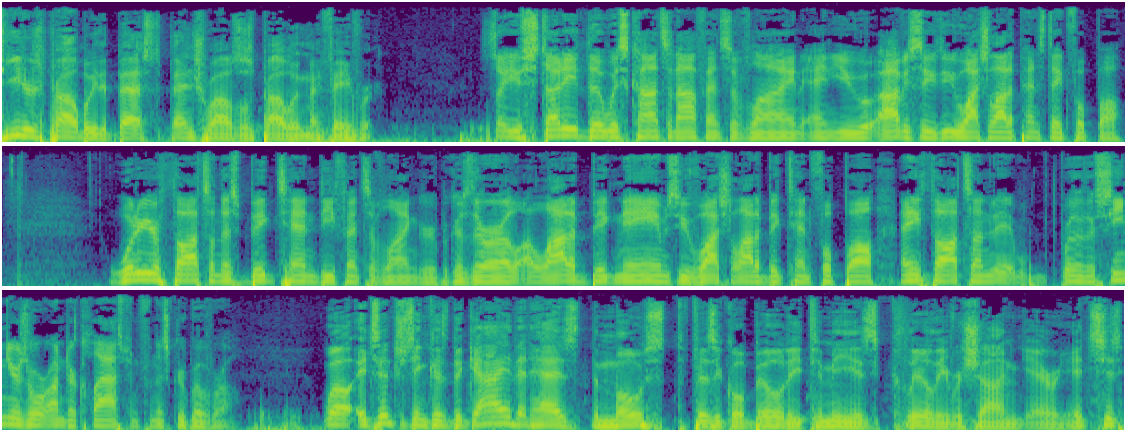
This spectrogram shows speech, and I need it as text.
Deiter's probably the best. Benzschawel's probably my favorite. So you studied the Wisconsin offensive line, and you obviously you watch a lot of Penn State football. What are your thoughts on this Big Ten defensive line group? Because there are a lot of big names. You've watched a lot of Big Ten football. Any thoughts on it, whether they're seniors or underclassmen from this group overall? Well, it's interesting because the guy that has the most physical ability to me is clearly Rashan Gary. It's just,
